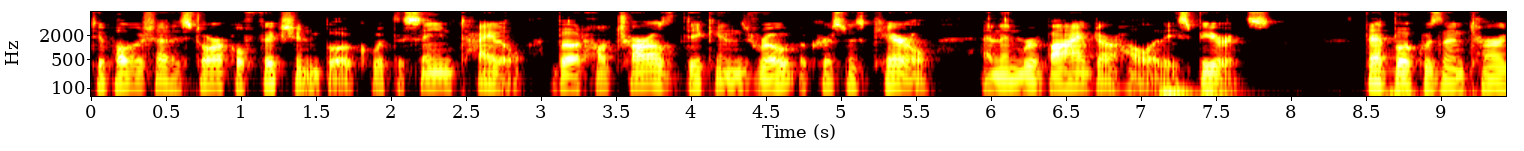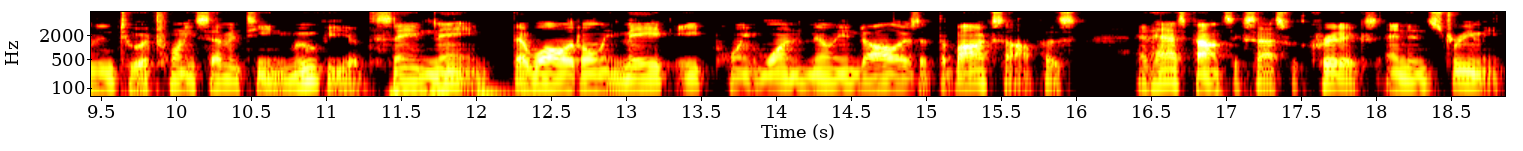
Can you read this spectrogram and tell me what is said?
to publish a historical fiction book with the same title about how Charles Dickens wrote A Christmas Carol and then revived our holiday spirits. That book was then turned into a 2017 movie of the same name that while it only made $8.1 million at the box office, it has found success with critics and in streaming.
